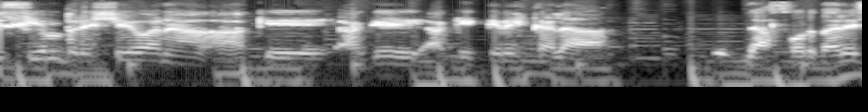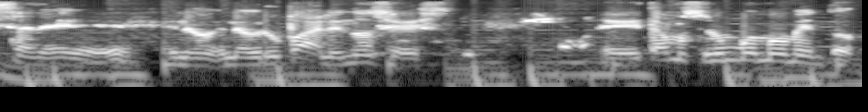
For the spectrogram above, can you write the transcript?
siempre llevan a, que, a, que, a que crezca la, la fortaleza en, lo, grupal. Entonces, estamos en un buen momento.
